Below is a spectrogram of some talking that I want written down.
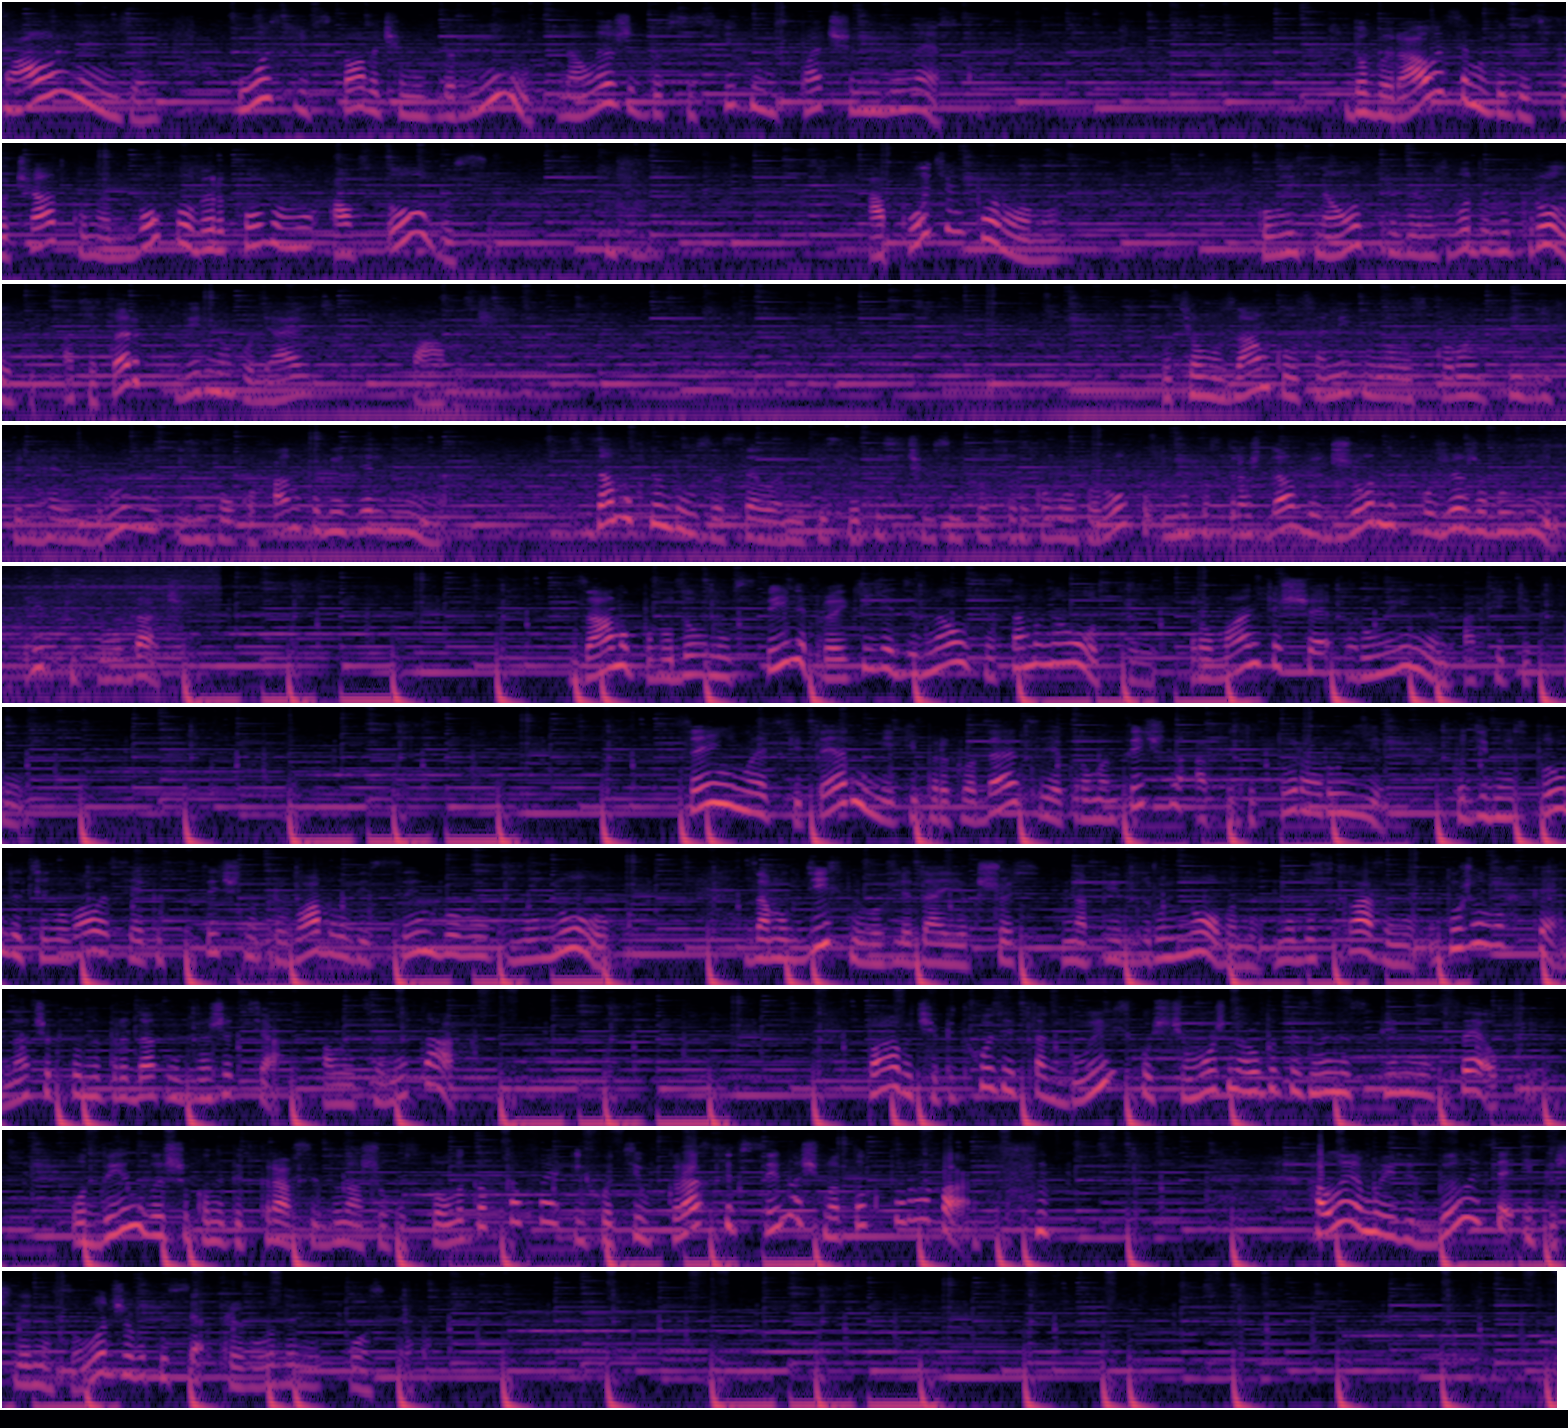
Пауерлінзен, острів з павичами в Берліні, належить до Всесвітньої спадщини ЮНЕСКО. Добиралися ми туди спочатку на двоповерховому автобусі, а потім паромом. Колись на острові розводили кроликів, а тепер вільно гуляють павичі. У цьому замку усамітнювались король Фрідріх Вільгельм II і його коханка Вільгельміна. Замок не був заселений після 1840 року і не постраждав від жодних пожеж або війн, рідкісна удача. Замок побудований в стилі, про який я дізналася саме на острові романтіше руїнен архітектур. Це німецький термін, який перекладається як романтична архітектура руїн. Подібні споруди цінувалися як естетично привабливі символи минулого. Замок дійсно виглядає як щось напівзруйноване, недосказане і дуже легке, начебто непридатне для життя. Але це не так. Павичі підходять так близько, що можна робити з ними спільне селфі. Один вишукано підкрався до нашого столика в кафе і хотів вкрасти в сина шматок пирога. Але ми відбилися і пішли насолоджуватися природою острова.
